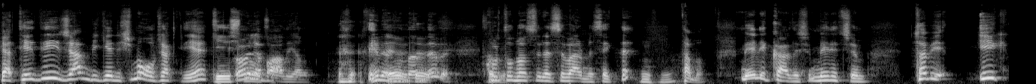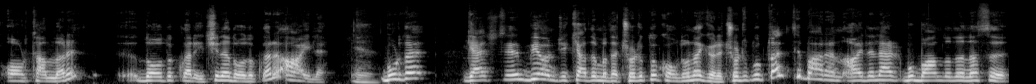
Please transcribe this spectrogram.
Ya tedricen bir gelişme olacak diye Gelişme öyle olacak. bağlayalım. en azından evet. değil mi? Kurtulma süresi vermesek de. Tamam. Melih kardeşim, Melih'ciğim. Tabii ilk ortamları e, doğdukları, içine doğdukları aile. Evet. Burada gençlerin bir önceki adımı da çocukluk olduğuna göre çocukluktan itibaren aileler bu bağımlılığı nasıl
